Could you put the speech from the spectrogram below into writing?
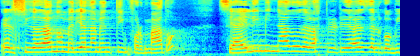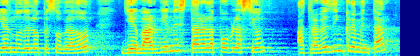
el ciudadano medianamente informado, se ha eliminado de las prioridades del gobierno de López Obrador llevar bienestar a la población a través de incrementar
